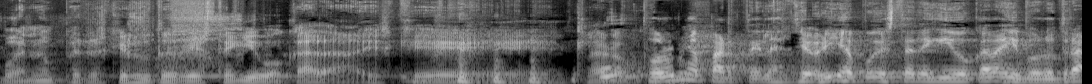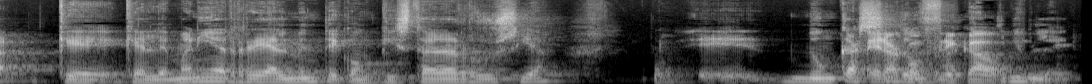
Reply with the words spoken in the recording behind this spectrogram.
Bueno, pero es que su teoría está equivocada. Es que, claro. Por una parte, la teoría puede estar equivocada y por otra, que, Alemania realmente conquistara a Rusia eh, nunca ha sido complicado. factible.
